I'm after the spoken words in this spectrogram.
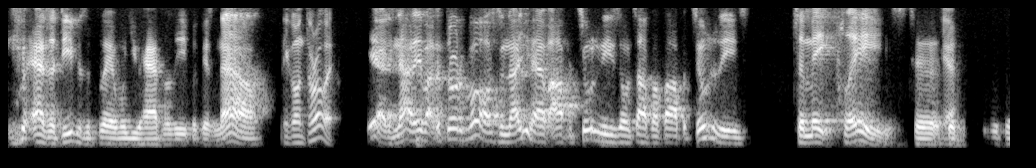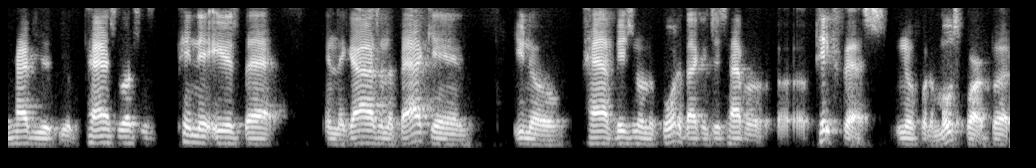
as a defensive player when you have the lead because now They're gonna throw it. yeah, now they're about to throw the ball. So now you have opportunities on top of opportunities to make plays, to to, to have your, your pass rushers pin their ears back, and the guys on the back end, you know, have vision on the quarterback and just have a, a pick fest, you know, for the most part. But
